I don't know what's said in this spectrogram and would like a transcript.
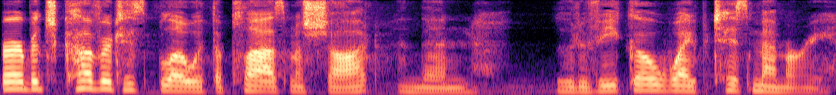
Burbage covered his blow with the plasma shot, and then Ludovico wiped his memory.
